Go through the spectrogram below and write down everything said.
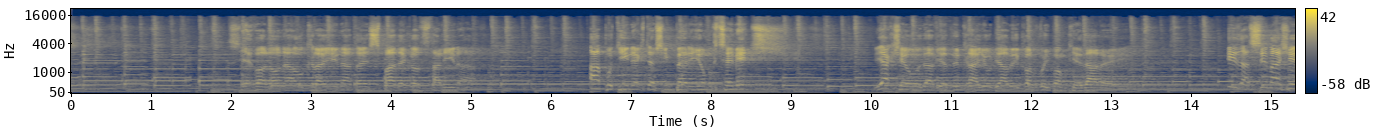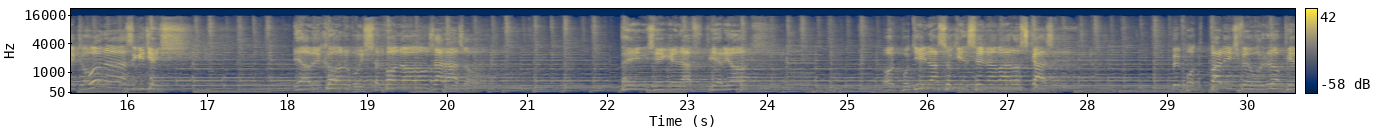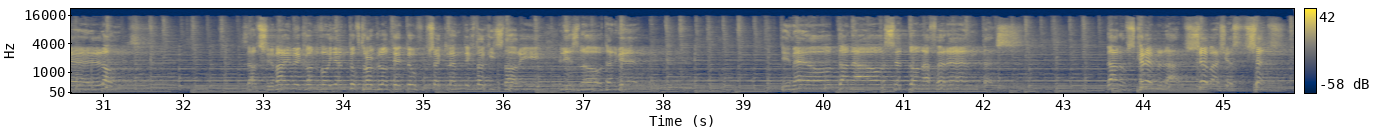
Zniewolona Ukraina to jest spadek od Stalina. A Putinek też imperium chce mieć. Jak się uda w jednym kraju biały konwój pomknie dalej i zatrzyma się koło nas gdzieś. Biały konwój z czerwoną zarazą będzie gna w period. Od Putina sukinsyna ma rozkazy, by podpalić w Europie ląd. Zatrzymajmy konwojentów, troglodytów, przeklętych to historii, liznął ten wie. Danaos et dona ferentes. Darów z Kremla trzeba się strzec.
